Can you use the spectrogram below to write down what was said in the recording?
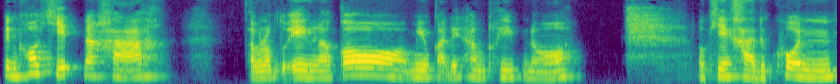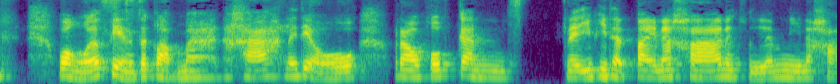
เป็นข้อคิดนะคะสำหรับตัวเองแล้วก็มีโอกาสได้ทำคลิปเนาะโอเคค่ะทุกคนหวังว่าเสียงจะกลับมานะคะ แล้วเดี๋ยวเราพบกันในอีพีถัดไปนะคะ หนังสือเล่มนี้นะคะ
